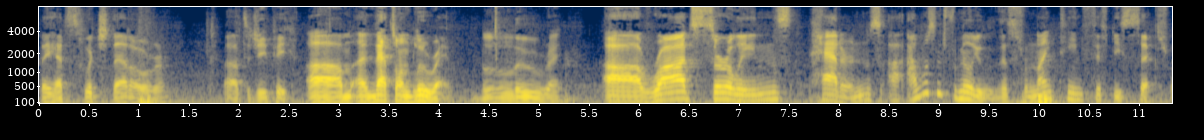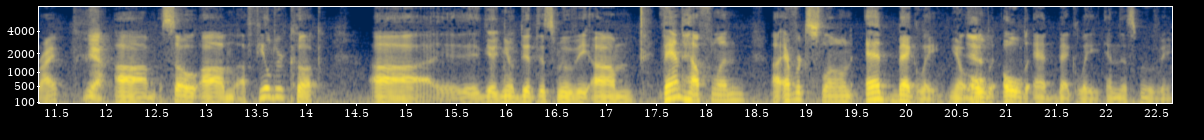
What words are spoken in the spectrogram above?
they had switched that over uh, to GP, um, and that's on Blu-ray. Blu-ray. Uh, Rod Serling's Patterns. I, I wasn't familiar with this from 1956, right? Yeah. Um, so um, uh, Fielder Cook, uh, you know, did this movie. Um, Van Heflin, uh, Everett Sloane, Ed Begley. You know, Yeah. old old Ed Begley in this movie.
